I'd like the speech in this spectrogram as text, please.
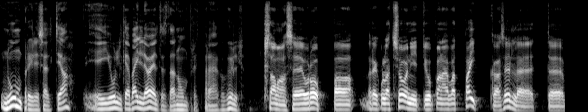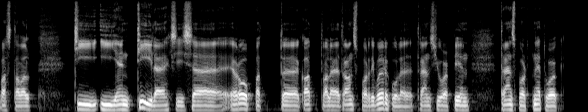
numbriliselt jah, ei julge välja öelda seda numbrit praegu küll samas Euroopa regulatsioonid ju panevad paika selle, et vastavalt TENT-le ehk siis äh, Euroopat äh, katvale transpordivõrgule, Trans-European Transport Network.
